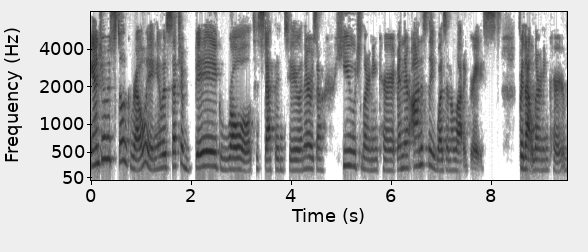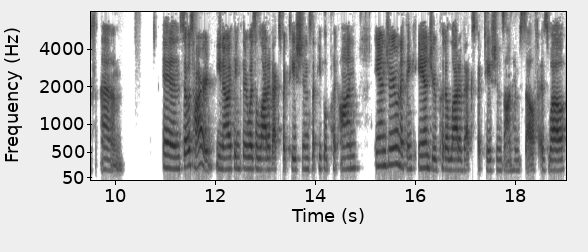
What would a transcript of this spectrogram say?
Andrew was still growing. It was such a big role to step into, and there was a huge learning curve, and there honestly wasn't a lot of grace for that learning curve. Um, and so it's hard. You know, I think there was a lot of expectations that people put on Andrew, and I think Andrew put a lot of expectations on himself as well.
